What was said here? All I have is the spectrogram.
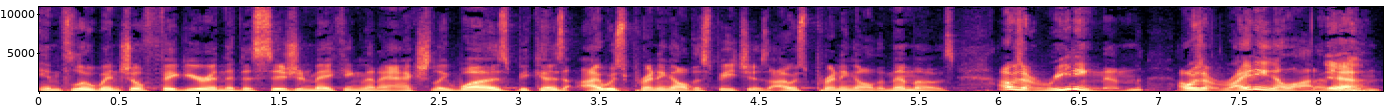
influential figure in the decision making than I actually was because I was printing all the speeches, I was printing all the memos, I wasn't reading them, I wasn't writing a lot of Yeah. them.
